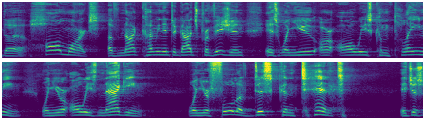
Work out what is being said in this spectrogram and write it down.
the hallmarks of not coming into God's provision is when you are always complaining, when you're always nagging, when you're full of discontent, It just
